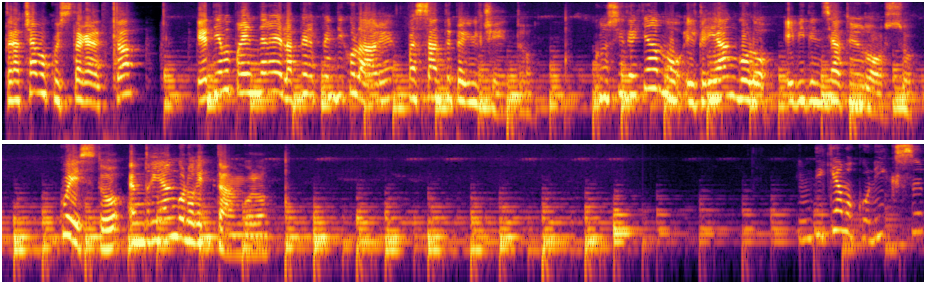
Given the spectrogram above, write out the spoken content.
Tracciamo questa retta e andiamo a prendere la perpendicolare passante per il centro. Consideriamo il triangolo evidenziato in rosso. Questo è un triangolo rettangolo. Indichiamo con x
